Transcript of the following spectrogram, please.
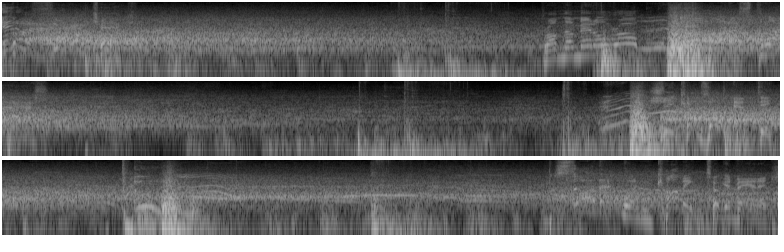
In a super kick. From the middle rope. What a splash. She comes up empty. Ooh. Saw that one coming. Took advantage.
